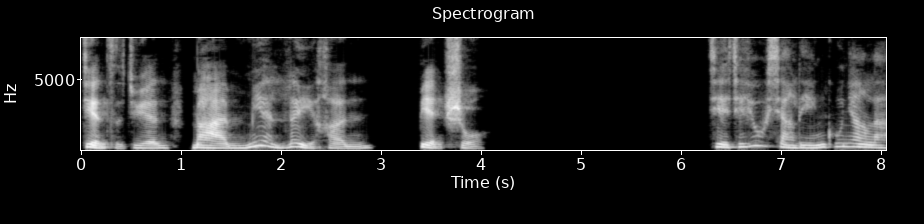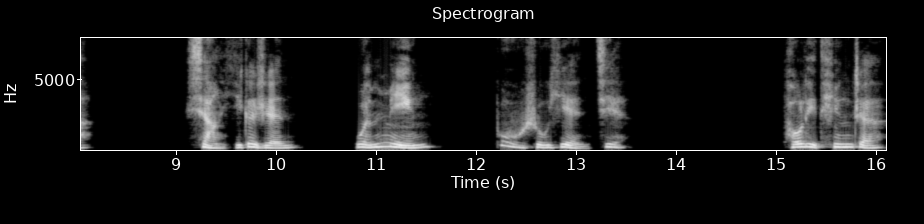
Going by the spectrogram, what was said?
见紫娟满面泪痕。便说：“姐姐又想林姑娘了，想一个人，闻名不如眼见。头里听着，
